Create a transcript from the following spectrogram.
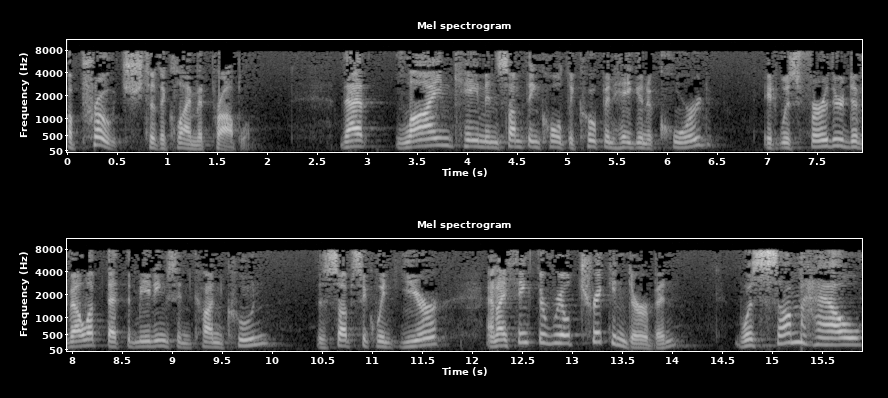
approach to the climate problem. That line came in something called the Copenhagen Accord. It was further developed at the meetings in Cancun the subsequent year. And I think the real trick in Durban was somehow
